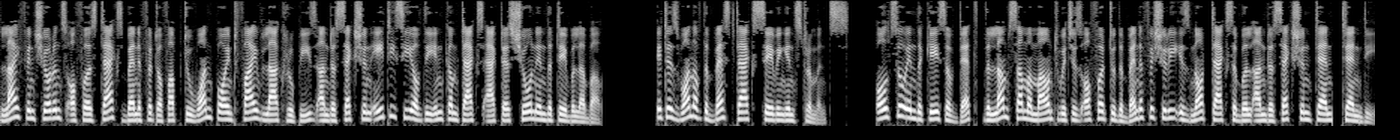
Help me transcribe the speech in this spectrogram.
life insurance offers tax benefit of up to 1.5 lakh rupees under section 80C of the Income Tax Act as shown in the table above. It is one of the best tax saving instruments. Also in the case of death, the lump sum amount which is offered to the beneficiary is not taxable under section 10 10D.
